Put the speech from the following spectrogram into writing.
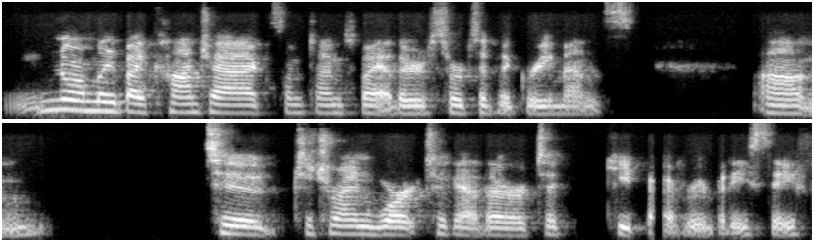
normally by contract, sometimes by other sorts of agreements, um, to to try and work together to keep everybody safe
